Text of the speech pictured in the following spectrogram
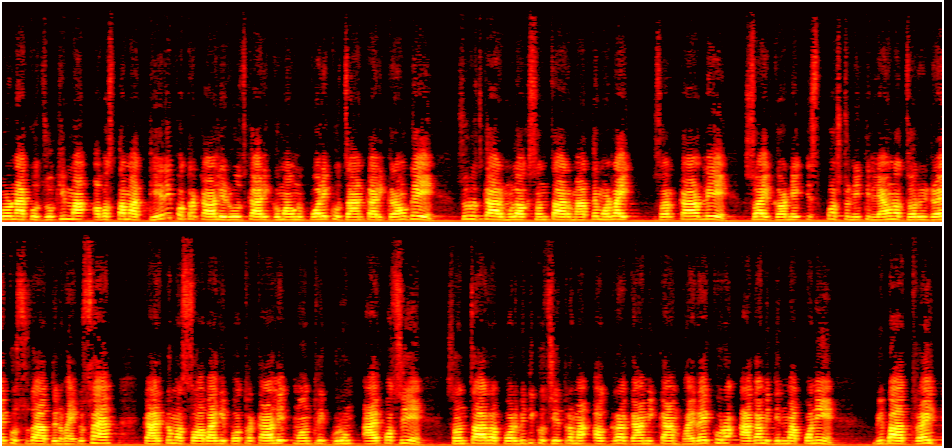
कोरोनाको जोखिममा अवस्थामा धेरै पत्रकारले रोजगारी गुमाउनु परेको जानकारी गराउँदै स्वरोजगारमूलक सञ्चार माध्यमहरूलाई सरकारले सहयोग गर्ने स्पष्ट नीति ल्याउन जरुरी रहेको सुझाव दिनुभएको छ। कार्यक्रममा सहभागी पत्रकारले मन्त्री गुरुङ आएपछि सञ्चार र प्रविधिको क्षेत्रमा अग्रगामी काम भइरहेको र आगामी दिनमा पनि विवाद रहित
